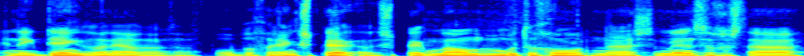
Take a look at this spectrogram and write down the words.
En ik denk van, ja, een voorbeeld van Henk Spek- Spekman, we moeten gewoon naast de mensen gaan staan.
